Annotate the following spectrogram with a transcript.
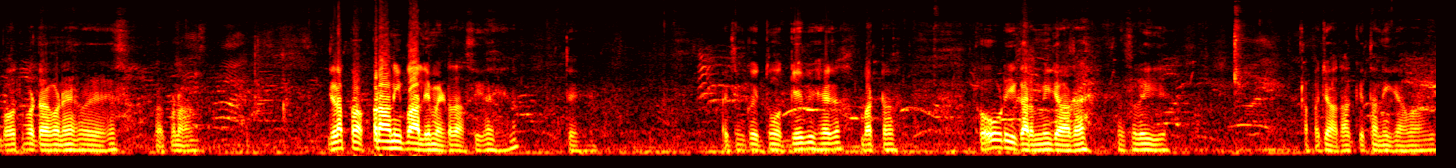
ਬਹੁਤ ਵੱਡਾ ਬਣਿਆ ਹੋਇਆ ਹੈ ਆਪਣਾ। ਜਿਹੜਾ ਪੁਰਾਣੀ ਪਾਰਲੀਮੈਂਟ ਦਾ ਸੀਗਾ ਇਹ ਨਾ, ਤੇ ਆਈ ਥਿੰਕ ਕੋਈ ਤੋਂ ਅੱਗੇ ਵੀ ਹੈਗਾ ਬਟ ਥੋੜੀ ਗਰਮੀ ਜ਼ਿਆਦਾ ਹੈ, ਇਸ ਲਈ ਆਪਾਂ ਜ਼ਿਆਦਾ ਅੱਗੇ ਨਹੀਂ ਜਾਵਾਂਗੇ।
